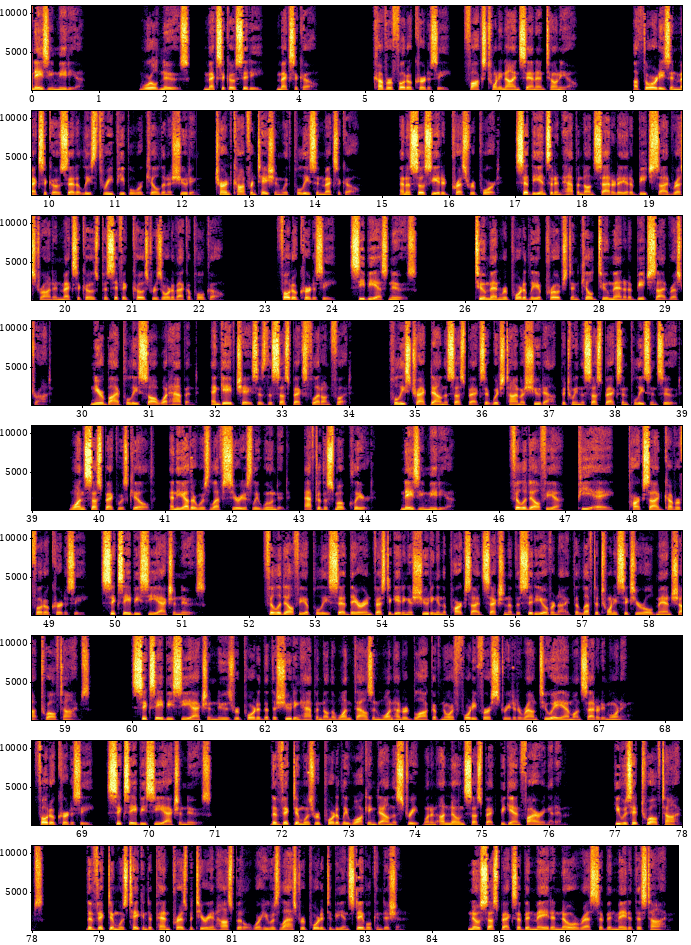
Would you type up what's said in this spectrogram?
Nazi Media. World News, Mexico City, Mexico. Cover photo courtesy, Fox 29 San Antonio. Authorities in Mexico said at least three people were killed in a shooting, turned confrontation with police in Mexico. An Associated Press report said the incident happened on Saturday at a beachside restaurant in Mexico's Pacific Coast resort of Acapulco. Photo courtesy, CBS News. Two men reportedly approached and killed two men at a beachside restaurant. Nearby police saw what happened and gave chase as the suspects fled on foot. Police tracked down the suspects, at which time a shootout between the suspects and police ensued. One suspect was killed, and the other was left seriously wounded, after the smoke cleared. Nazi Media. Philadelphia, PA, Parkside cover photo courtesy, 6 ABC Action News. Philadelphia police said they are investigating a shooting in the Parkside section of the city overnight that left a 26 year old man shot 12 times. 6 ABC Action News reported that the shooting happened on the 1100 block of North 41st Street at around 2 a.m. on Saturday morning. Photo courtesy 6 ABC Action News. The victim was reportedly walking down the street when an unknown suspect began firing at him. He was hit 12 times. The victim was taken to Penn Presbyterian Hospital where he was last reported to be in stable condition. No suspects have been made and no arrests have been made at this time.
